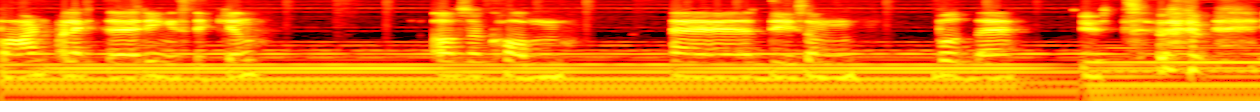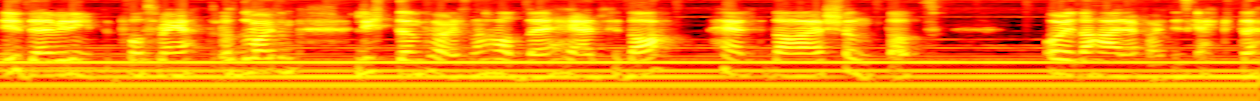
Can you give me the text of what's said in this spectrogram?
barn og lekte ringestikken. Og så kom uh, de som bodde ut idet vi ringte på sprang etter Og Det var liksom litt den følelsen jeg hadde helt til da. Helt til da jeg skjønte at oi, det her er faktisk ekte.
